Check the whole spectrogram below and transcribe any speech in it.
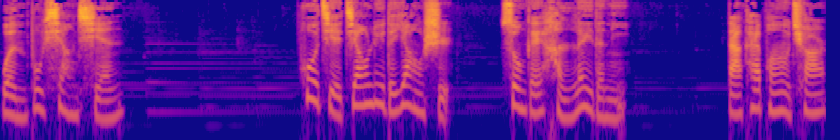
稳步向前。破解焦虑的钥匙，送给很累的你。打开朋友圈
